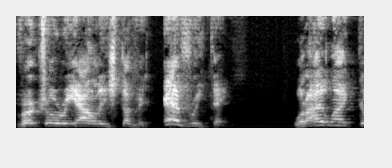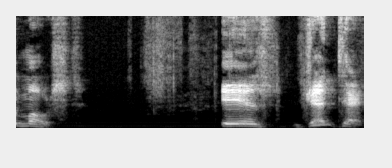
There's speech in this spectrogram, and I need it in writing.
virtual reality stuff and everything. What I like the most is Gentex,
